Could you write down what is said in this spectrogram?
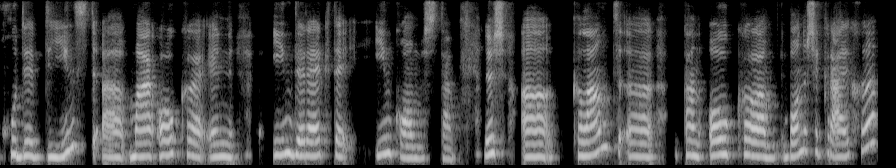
goede dienst, maar ook een indirecte inkomsten. Dus klant kan ook bonussen krijgen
